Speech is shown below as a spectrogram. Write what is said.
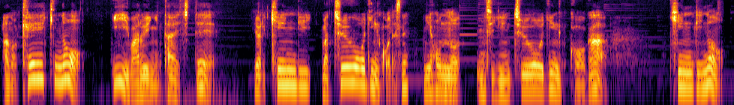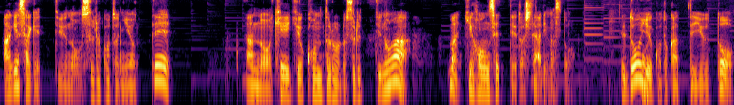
あの、景気のいい悪いに対して、ゆる金利、まあ中央銀行ですね。日本の日銀中央銀行が金利の上げ下げっていうのをすることによって、あの、景気をコントロールするっていうのは、まあ基本設定としてありますと。で、どういうことかっていうと、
